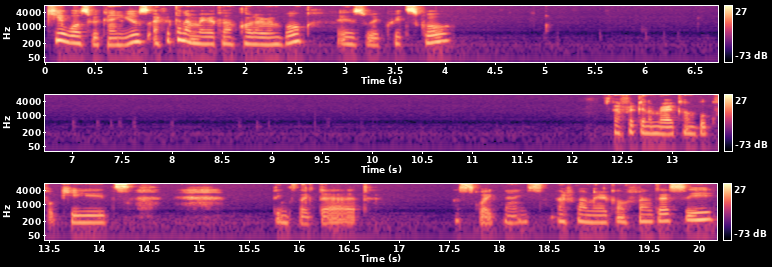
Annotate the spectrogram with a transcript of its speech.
keywords we can use. African American coloring book is with quick scroll. African American book for kids, things like that. That's quite nice. African American fantasy.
